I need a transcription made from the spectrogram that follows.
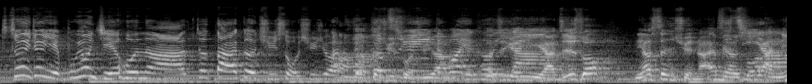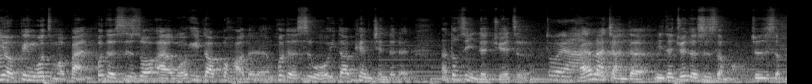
所以就也不用结婚了啊，就大家各取所需就好。各取所需的话也可以，各自愿意啊。只是说你要慎选啊，哎，没有说啊，你有病我怎么办？或者是说啊，我遇到不好的人，或者是我遇到骗钱的人，那都是你的抉择。对啊。还有那讲的，你的抉择是什么？就是什么？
